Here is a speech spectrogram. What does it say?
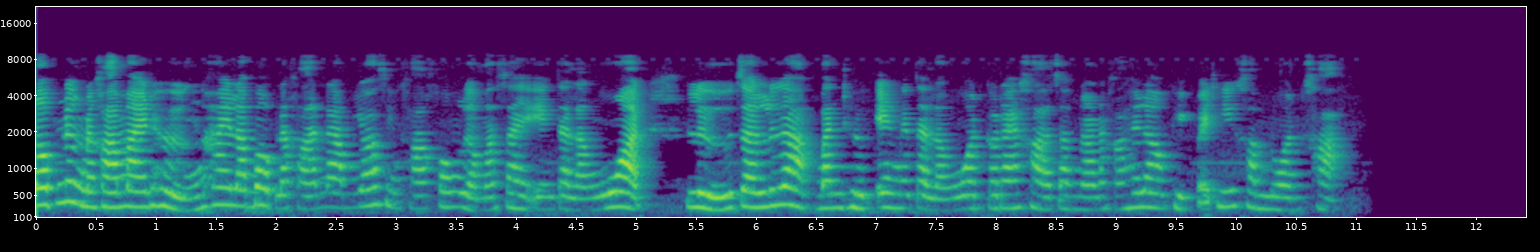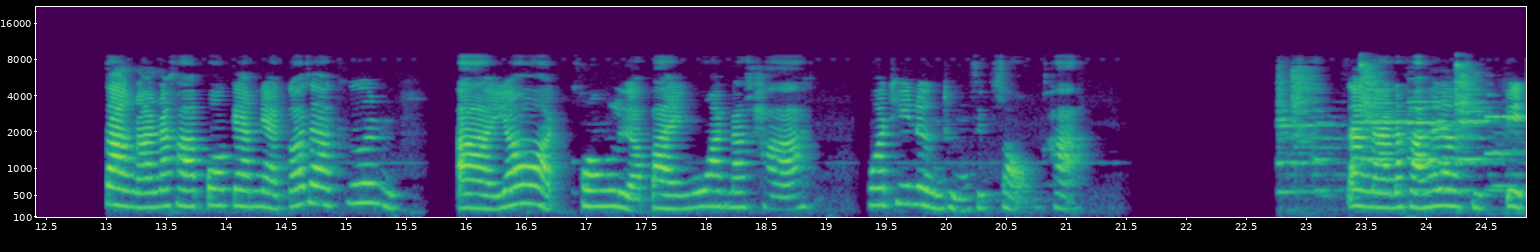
ลบหนึ่งนะคะหมายถึงให้ระบบนะคะนำยอดสินค้าคงเหลือมาใส่เองแต่ละงวด หรือจะเลือกบันทึกเองในแต่ละงวดก็ได้ค่ะ จากนั้นนะคะให้เราคลิกไปที่คำนวณค่ะ จากนั้นนะคะโปรแกรมเนี่ยก็จะขึ้นอยอดคงเหลือไปงวดนะคะ งวดที่ 1 ถึง 12 ค่ะ จากนั้นนะคะให้เราคลิกปิด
